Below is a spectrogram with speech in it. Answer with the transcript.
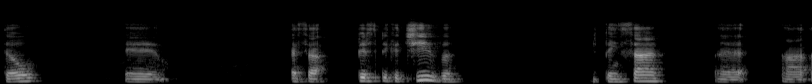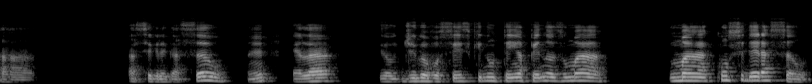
Então, é, essa perspectiva de pensar é, a, a, a, segregação, né, ela, eu digo a vocês que não tem apenas uma, uma consideração.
